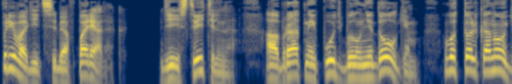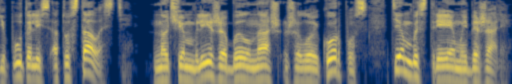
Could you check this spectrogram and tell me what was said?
приводить себя в порядок». Действительно, обратный путь был недолгим, вот только ноги путались от усталости. Но чем ближе был наш жилой корпус, тем быстрее мы бежали.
